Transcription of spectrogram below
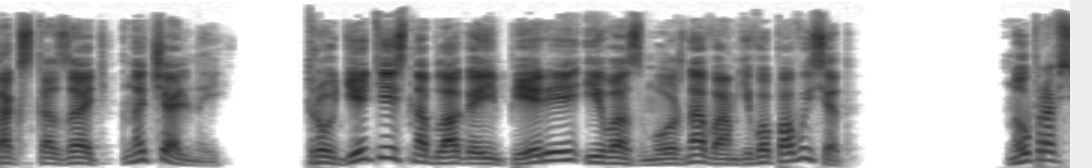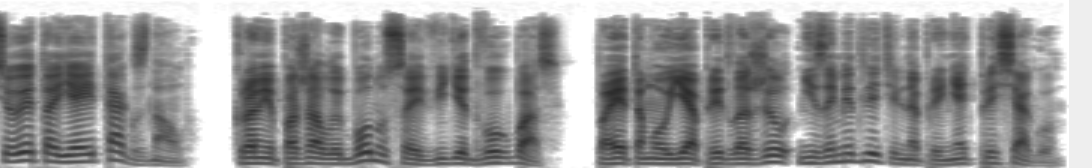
так сказать, начальный. Трудитесь на благо империи, и, возможно, вам его повысят. Ну, про все это я и так знал, кроме, пожалуй, бонуса в виде двух баз. Поэтому я предложил незамедлительно принять присягу.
